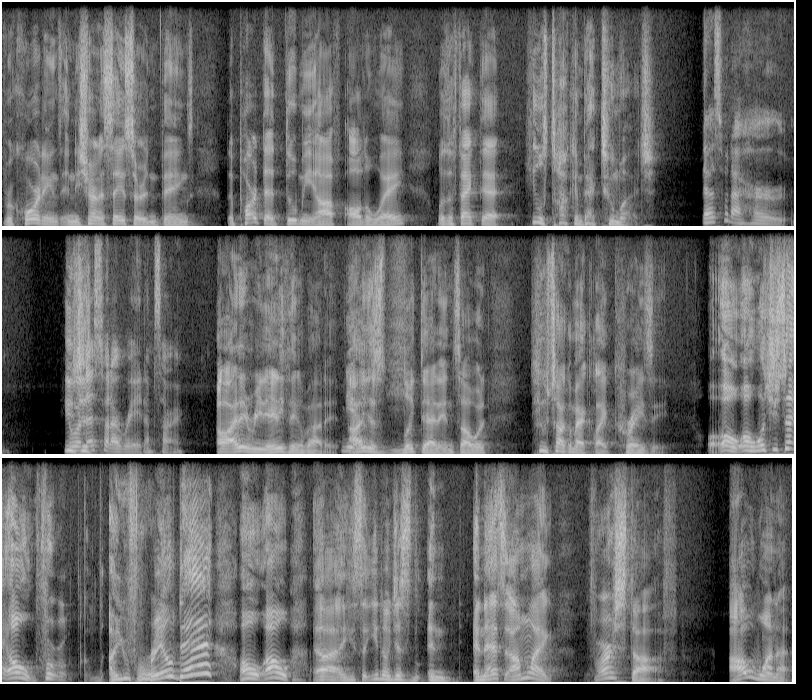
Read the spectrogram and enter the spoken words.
recordings and he's trying to say certain things. The part that threw me off all the way was the fact that he was talking back too much. that's what I heard. He Well, was that's what I read. I'm sorry. oh, I didn't read anything about it. Yeah. I just looked at it and saw what he was talking back like crazy. Oh, oh, what you say? Oh, for are you for real, Dad? Oh, oh, uh, he said, you know, just and and that's I'm like, first off, I would want to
